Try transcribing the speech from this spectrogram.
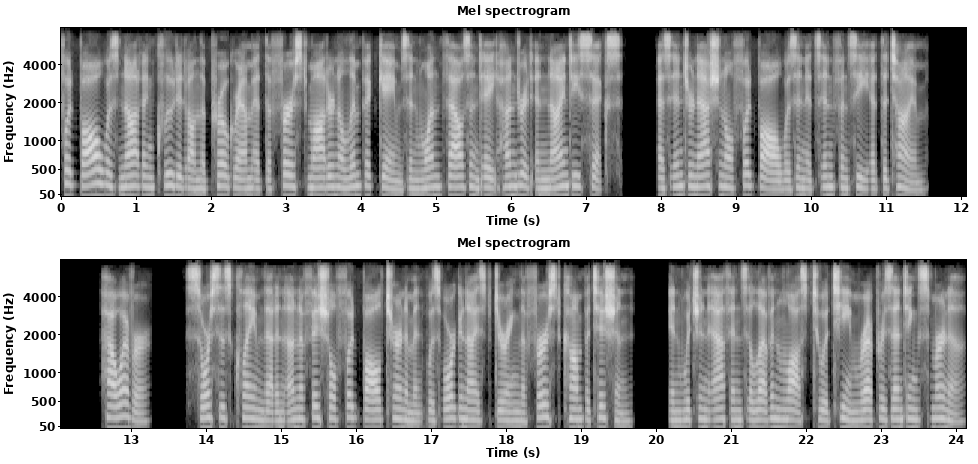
Football was not included on the program at the first modern Olympic Games in 1896, as international football was in its infancy at the time. However, sources claim that an unofficial football tournament was organized during the first competition, in which an Athens 11 lost to a team representing Smyrna,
